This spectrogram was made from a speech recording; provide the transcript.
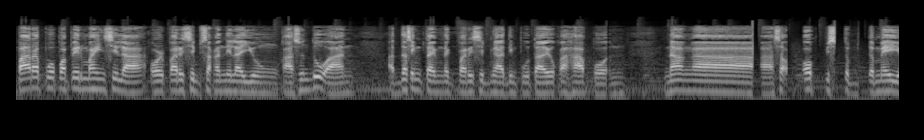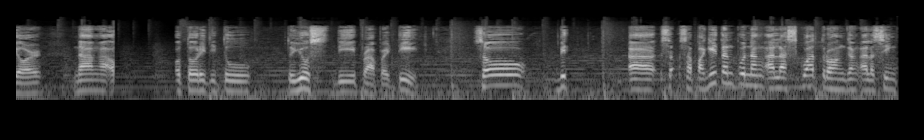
para po papirmahin sila or pa-receive sa kanila yung kasunduan. At the same time, nagpa-receive nga din po tayo kahapon ng ah, sa Office of the Mayor ng ah, authority to to use the property. So, ah, sa, sa pagitan po ng alas 4 hanggang alas 5,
